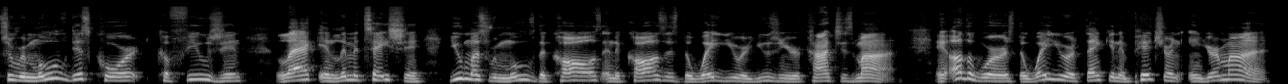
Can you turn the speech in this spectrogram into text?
To remove discord, confusion, lack, and limitation, you must remove the cause, and the cause is the way you are using your conscious mind. In other words, the way you are thinking and picturing in your mind.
